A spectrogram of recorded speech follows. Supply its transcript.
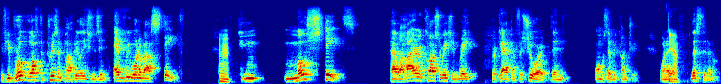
If you broke off the prison populations in every one of our states, Hmm. m- most states have a higher incarceration rate per capita for sure than almost every country when I Yeah. listed them.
